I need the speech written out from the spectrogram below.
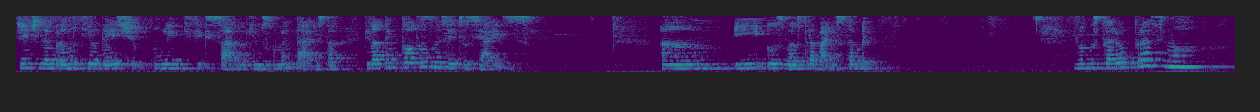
Gente, lembrando que eu deixo um link fixado aqui nos comentários, tá? Que lá tem todas as minhas redes sociais um, e os meus trabalhos também. Vamos para o próximo.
